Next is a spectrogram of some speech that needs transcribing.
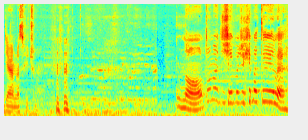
działam na Switchu. no, to na dzisiaj będzie chyba tyle.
